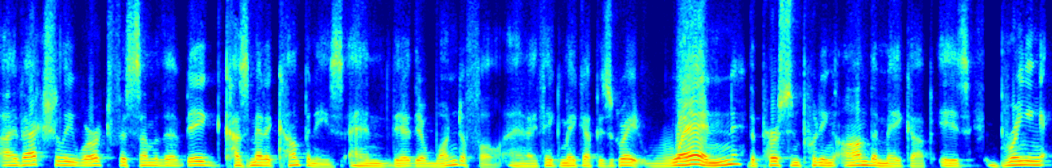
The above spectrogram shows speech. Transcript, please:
I've actually worked for some of the big cosmetic companies, and they're they're wonderful. And I think makeup is great when the person putting on the makeup is bringing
